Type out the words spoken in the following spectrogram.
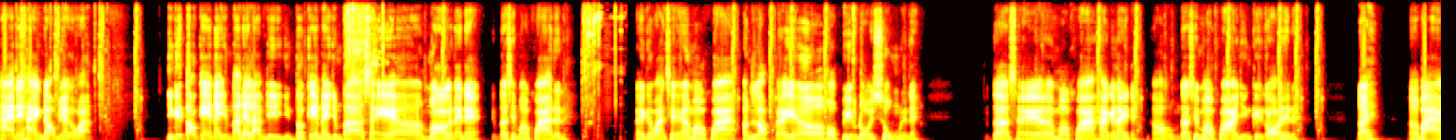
hai này hai hành động nha các bạn những cái token này chúng ta để làm gì? Những token này chúng ta sẽ ờ, mở cái này nè. Chúng ta sẽ mở khóa đây này. Đây các bạn sẽ mở khóa unlock cái uh, hộp hiệu đổi súng này này. Chúng ta sẽ mở khóa hai cái này này. Đó chúng ta sẽ mở khóa những cái gói này này. Đây ở ba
